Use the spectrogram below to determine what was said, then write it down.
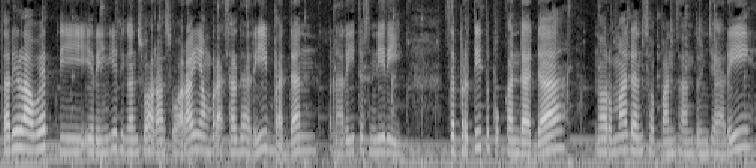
Tari lawet diiringi dengan suara-suara yang berasal dari badan penari itu sendiri, seperti tepukan dada, norma dan sopan santun jari,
